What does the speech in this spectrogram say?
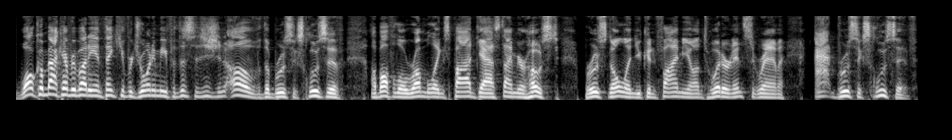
Welcome back, everybody, and thank you for joining me for this edition of the Bruce Exclusive, a Buffalo Rumblings podcast. I'm your host, Bruce Nolan. You can find me on Twitter and Instagram at Bruce Exclusive.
